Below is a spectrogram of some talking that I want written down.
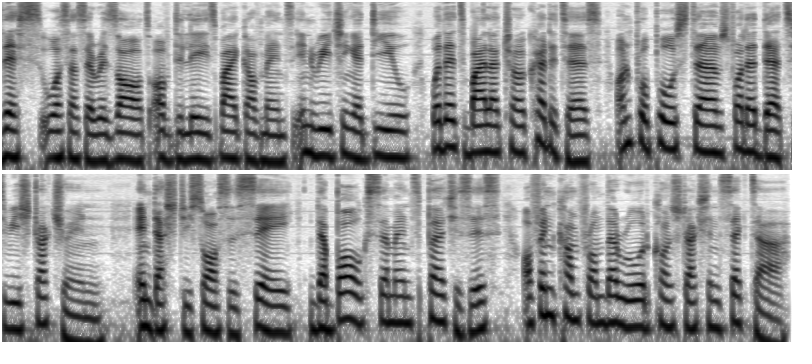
This was as a result of delays by government in reaching a deal with its bilateral creditors on proposed terms for the debt restructuring. Industry sources say the bulk cement purchases often come from the road construction sector.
